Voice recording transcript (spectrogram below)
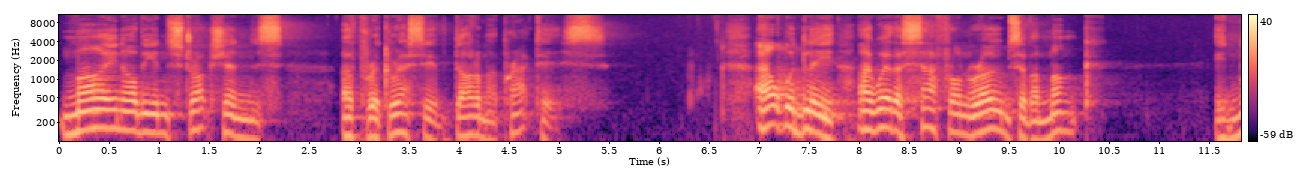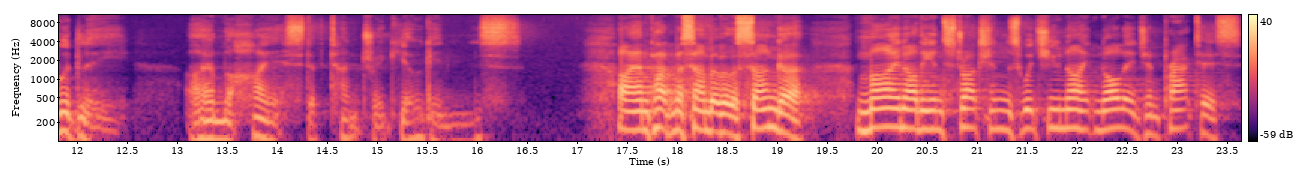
Mine are the instructions of progressive Dharma practice. Outwardly, I wear the saffron robes of a monk. Inwardly, I am the highest of tantric yogins. I am Padmasambhava the Sangha. Mine are the instructions which unite knowledge and practice.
